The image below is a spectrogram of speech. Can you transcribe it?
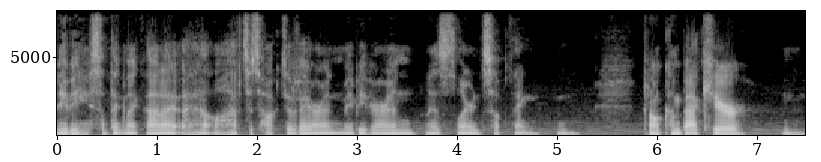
Maybe something like that. I, I- I'll have to talk to Varren. Maybe Varren has learned something. And I'll come back here and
